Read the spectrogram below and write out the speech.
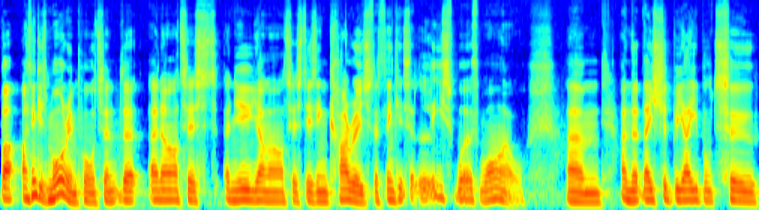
but I think it's more important that an artist, a new young artist, is encouraged to think it's at least worthwhile um, and that they should be able to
